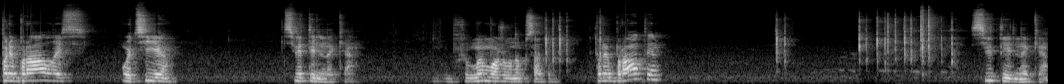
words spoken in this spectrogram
прибрались оці світильники. Ми можемо написати прибрати світильники.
